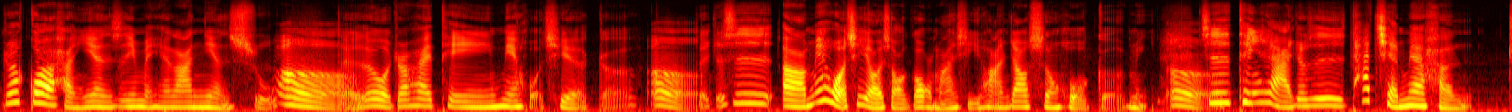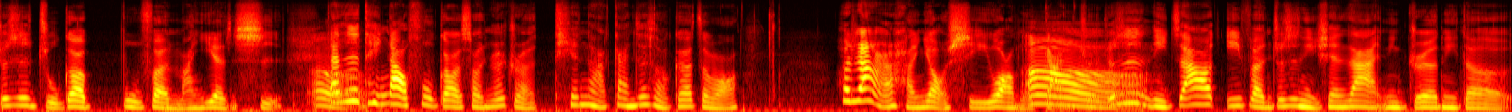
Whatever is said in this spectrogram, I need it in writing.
就过得很厌世。你每天都在念书，嗯，对，所以我就会听灭火器的歌，嗯，对，就是呃，灭火器有一首歌我蛮喜欢，叫《生活革命》，嗯，其实听起来就是它前面很就是主歌部分蛮厌世，但是听到副歌的时候，你就觉得天哪，干这首歌怎么会让人很有希望的感觉？就是你知道，even 就是你现在你觉得你的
